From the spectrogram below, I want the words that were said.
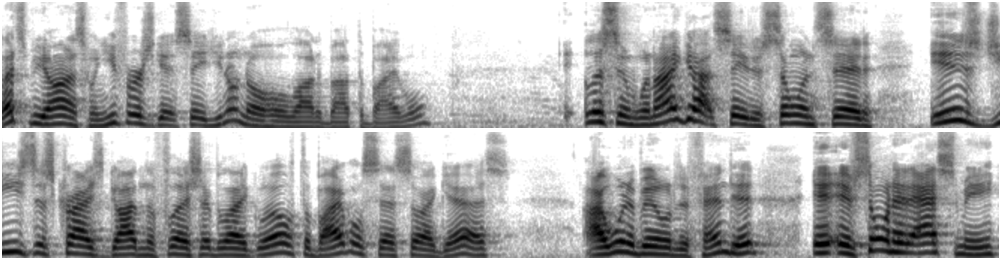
Let's be honest. When you first get saved, you don't know a whole lot about the Bible. Listen, when I got saved, if someone said is Jesus Christ God in the flesh? I'd be like, well, if the Bible says so, I guess. I wouldn't be able to defend it. If someone had asked me,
